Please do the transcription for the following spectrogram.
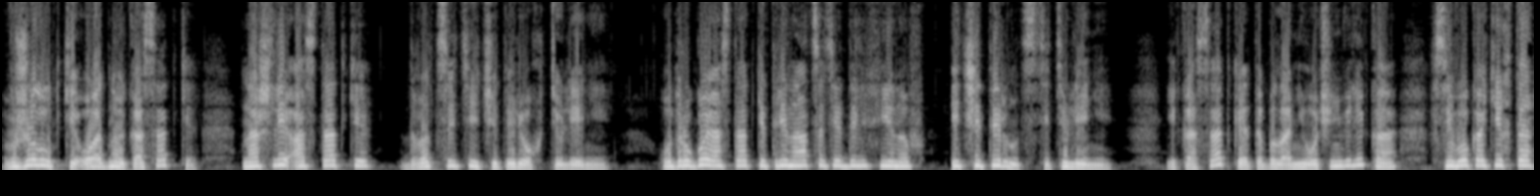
В желудке у одной касатки нашли остатки 24 тюленей, у другой остатки 13 дельфинов и 14 тюленей. И касатка эта была не очень велика, всего каких-то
